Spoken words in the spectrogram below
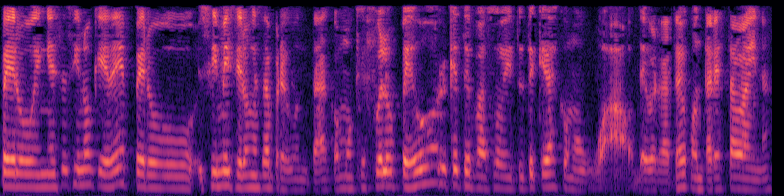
pero en ese sí no quedé, pero sí me hicieron esa pregunta, como que fue lo peor que te pasó y tú te quedas como, wow, de verdad te voy a contar esta vaina,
